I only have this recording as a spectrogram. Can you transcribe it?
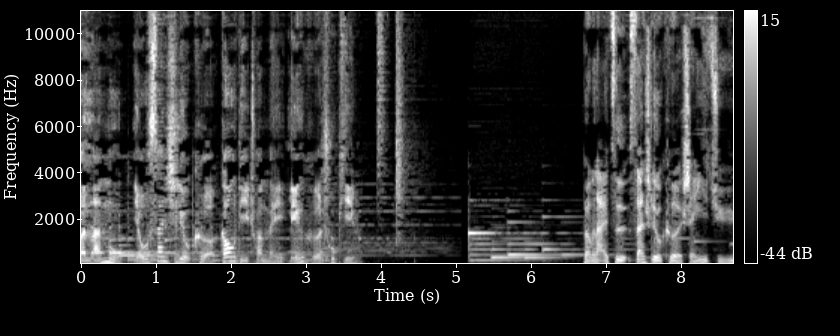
本栏目由三十六氪高低传媒联合出品。本文来自三十六氪神译局。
